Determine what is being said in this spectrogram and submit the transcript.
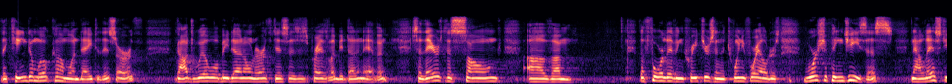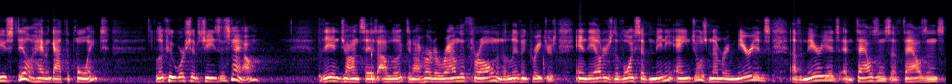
The kingdom will come one day to this earth. God's will will be done on earth just as is presently be done in heaven. So there's the song of um, the four living creatures and the 24 elders worshiping Jesus. Now, lest you still haven't got the point, look who worships Jesus now. Then John says, I looked and I heard around the throne and the living creatures and the elders the voice of many angels, numbering myriads of myriads and thousands of thousands.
